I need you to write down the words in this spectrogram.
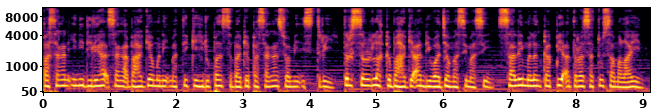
pasangan ini dilihat sangat bahagia menikmati kehidupan sebagai pasangan suami isteri. Terserlah kebahagiaan di wajah masing-masing, saling melengkapi antara satu sama lain.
